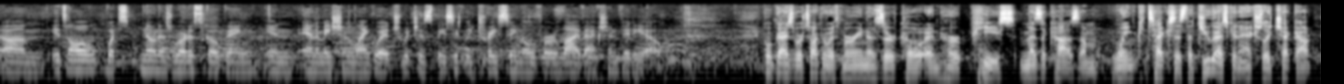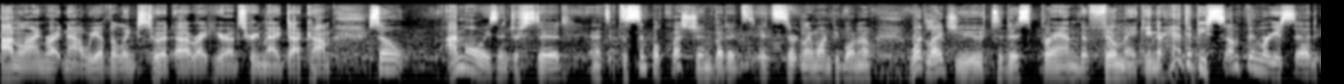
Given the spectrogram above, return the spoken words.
Um, it's all what's known as rotoscoping in animation language, which is basically tracing over live action video. Cool, guys. We're talking with Marina Zurkow and her piece, Mesocosm, Wink, Texas, that you guys can actually check out online right now. We have the links to it uh, right here on screenmag.com. So, I'm always interested, and it's, it's a simple question, but it's, it's certainly one people want to know. What led you to this brand of filmmaking? There had to be something where you said,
